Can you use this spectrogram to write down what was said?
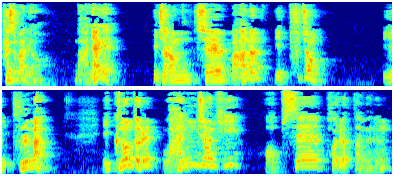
하지만요, 만약에 이처럼 제 많은 이 투정, 이 불만, 이 그놈들을 완전히 없애버렸다면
